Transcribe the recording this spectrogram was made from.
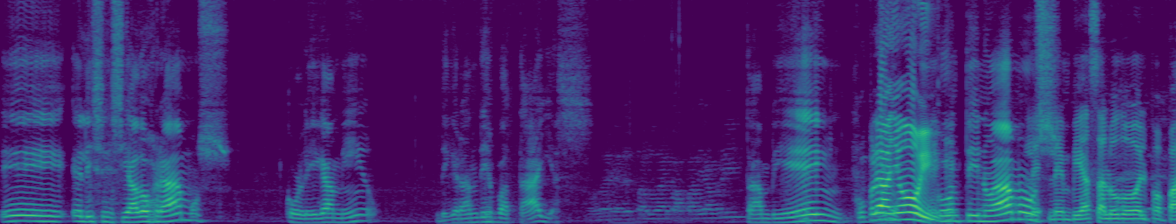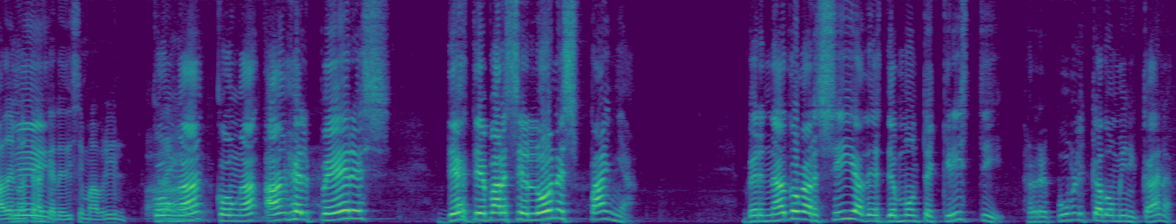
eh, el licenciado Ramos, colega mío de grandes batallas. También. Cumpleaños hoy. Continuamos. Le, envía saludos el papá de nuestra eh, queridísima Abril. Con, con Ángel Pérez desde Barcelona, España. Bernardo García desde Montecristi, República Dominicana.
